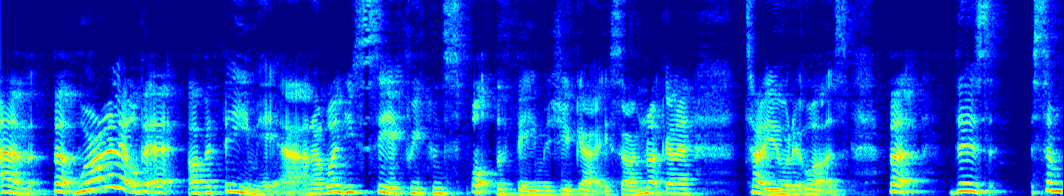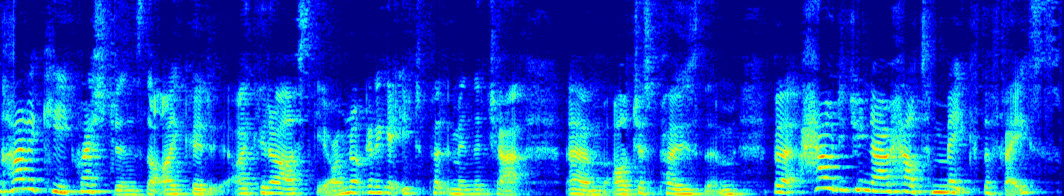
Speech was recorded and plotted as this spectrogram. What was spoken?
Um, but we're on a little bit of a theme here, and I want you to see if you can spot the theme as you go. So I'm not going to tell you what it was, but there's some kind of key questions that I could I could ask you. I'm not going to get you to put them in the chat. Um, I'll just pose them. But how did you know how to make the face?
